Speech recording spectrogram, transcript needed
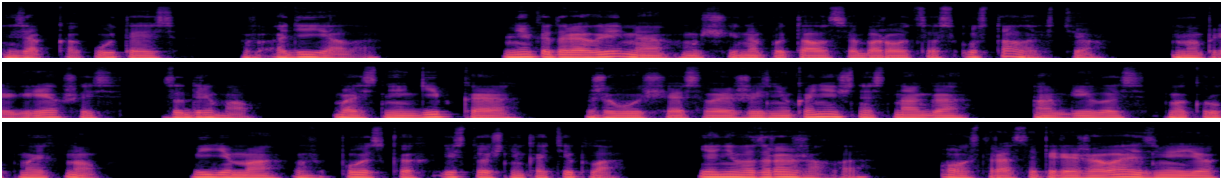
зябко кутаясь в одеяло. Некоторое время мужчина пытался бороться с усталостью, но пригревшись, задремал. Во сне гибкая, живущая своей жизнью конечность Нага обвилась вокруг моих ног, видимо, в поисках источника тепла. Я не возражала. Остро сопереживая змею,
